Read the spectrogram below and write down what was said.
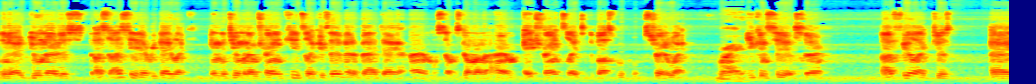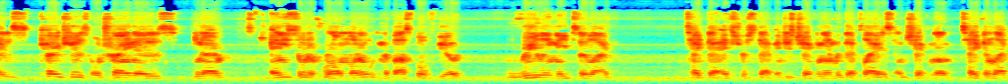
you know, you'll notice, I, I see it every day, like in the gym when I'm training kids, like if they've had a bad day at home or something's going on at home, it translates to the basketball court straight away Right. you can see it. So I feel like just as coaches or trainers, you know, any sort of role model in the basketball field really need to like take that extra step and just checking in with their players and checking in, taking like,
